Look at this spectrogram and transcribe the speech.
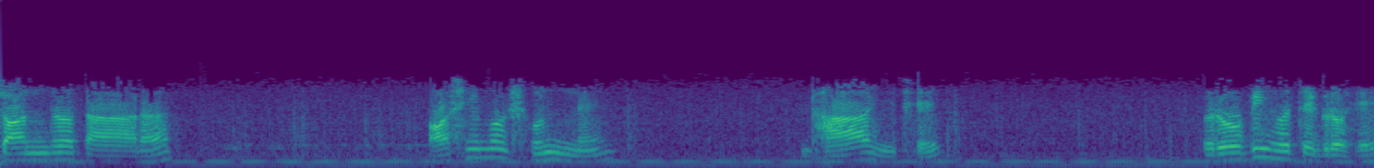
চন্দ্র তারা অসীম শূন্যে ধাইছে রবি হতে গ্রহে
